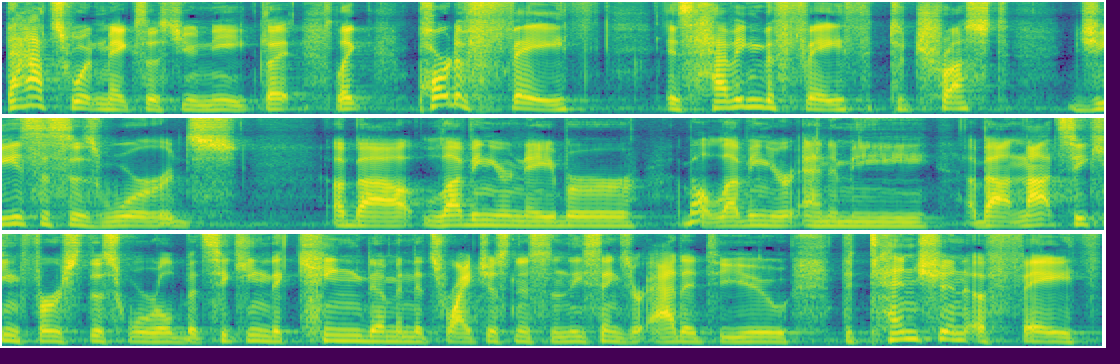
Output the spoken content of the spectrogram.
That's what makes us unique. Like, like part of faith is having the faith to trust Jesus' words about loving your neighbor, about loving your enemy, about not seeking first this world, but seeking the kingdom and its righteousness, and these things are added to you. The tension of faith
